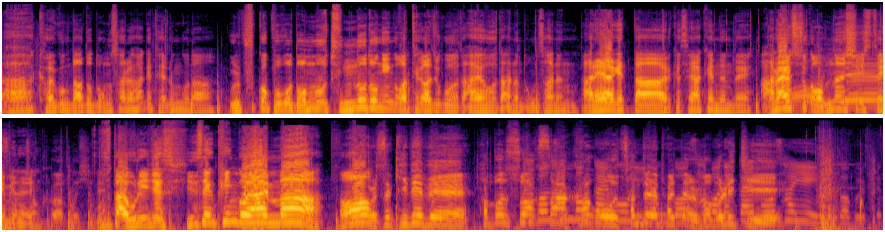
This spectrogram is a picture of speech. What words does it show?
아 결국 나도 농사를 하게 되는구나 울프 거 보고 너무 중노동인 것 같아가지고 아유 나는 농사는 안 해야겠다 이렇게 생각했는데 안 할 수가 없는 시스템이네 우수다 우리 이제 인생 핀 거야 임마 어? 벌써 기대돼. 한번 수학 싹 하고 산전에 팔 때 얼마 벌릴지. 사이에 있는 거 물증.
